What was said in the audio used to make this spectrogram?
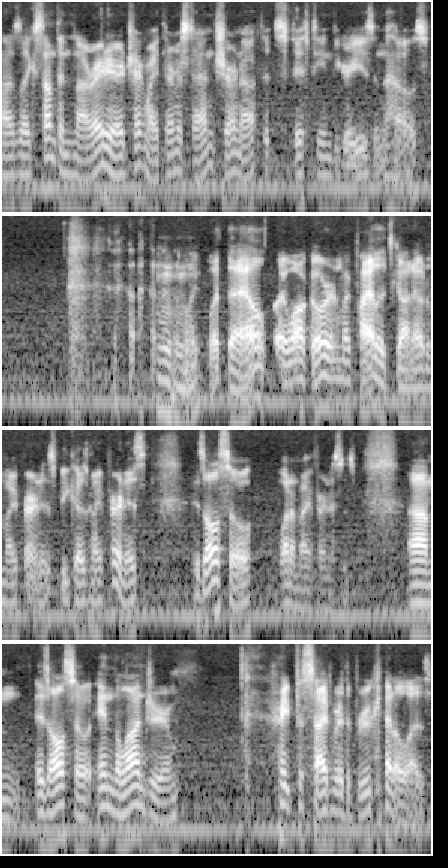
I was like, something's not right here. I check my thermostat, and sure enough, it's 15 degrees in the house. mm-hmm. I'm like, what the hell? So I walk over, and my pilot's gone out of my furnace because my furnace is also one of my furnaces, um, is also in the laundry room, right beside where the brew kettle was.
